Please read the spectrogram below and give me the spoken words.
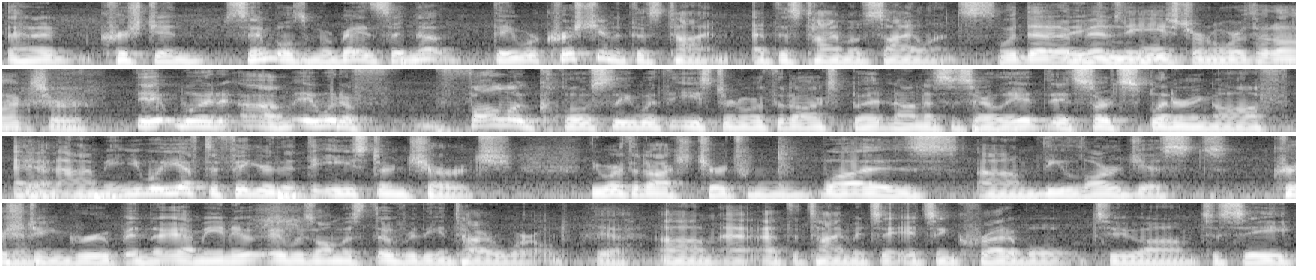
that had Christian symbols and were buried. They said no, they were Christian at this time, at this time of silence. Would that have they been the Eastern Orthodox, or it would um, it would have followed closely with the Eastern Orthodox, but not necessarily. It, it starts splintering off, and yeah. I mean, you, well, you have to figure that the Eastern Church, the Orthodox Church, was um, the largest Christian yeah. group, and I mean, it, it, was almost over the entire world. Yeah. Um, at, at, the time, it's it's incredible to um, to see.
